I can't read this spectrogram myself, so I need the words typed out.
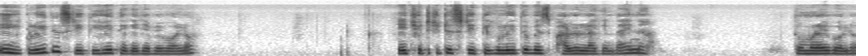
এইগুলোই তো স্মৃতি হয়ে থেকে যাবে, বলো। এই ছোটো ছোটো স্মৃতিগুলোই তো বেশ ভালো লাগে, তাই না? তোমরাই বলো।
